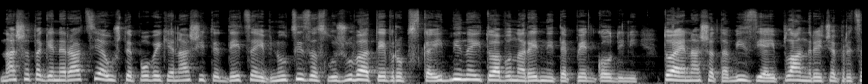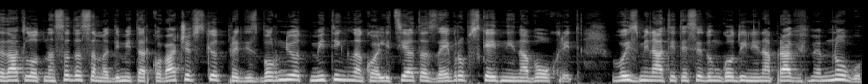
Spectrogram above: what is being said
Нашата генерација, уште повеќе нашите деца и внуци заслужуваат европска иднина и тоа во наредните пет години. Тоа е нашата визија и план, рече председателот на СДСМ Димитар Ковачевски од предизборниот митинг на Коалицијата за европска иднина во Охрид. Во изминатите седум години направивме многу,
